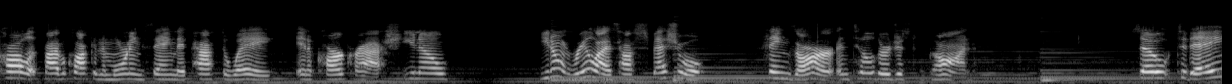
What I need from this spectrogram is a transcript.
call at five o'clock in the morning saying they passed away in a car crash. You know, you don't realize how special things are until they're just gone. So today,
